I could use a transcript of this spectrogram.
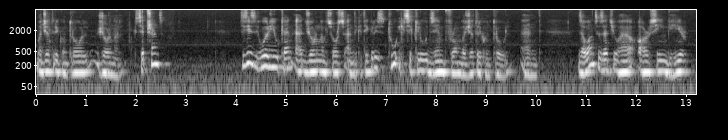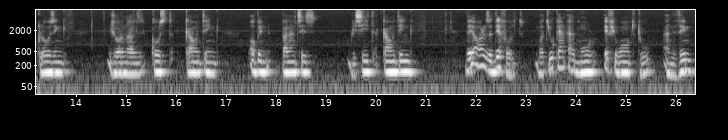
budgetary control journal exceptions. This is where you can add journal source and categories to exclude them from budgetary control and the ones that you are seeing here closing journals cost accounting open balances receipt accounting they are the default but you can add more if you want to and then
